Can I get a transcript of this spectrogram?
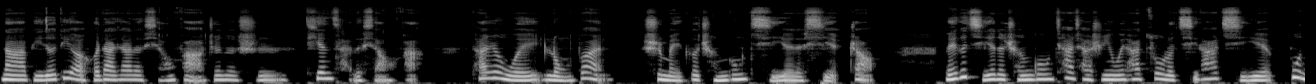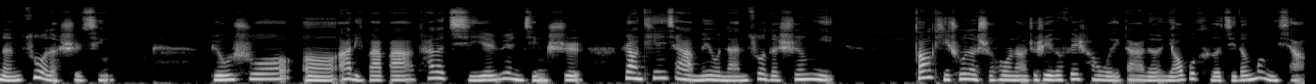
那彼得蒂尔和大家的想法真的是天才的想法。他认为垄断是每个成功企业的写照，每个企业的成功恰恰是因为他做了其他企业不能做的事情。比如说，呃，阿里巴巴，它的企业愿景是让天下没有难做的生意。刚提出的时候呢，这是一个非常伟大的、遥不可及的梦想，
